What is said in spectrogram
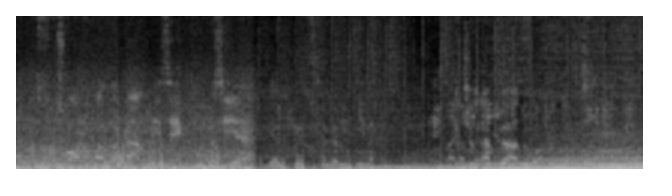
Il nostro suono quando cambi secco così, eh? Abbiamo questo cammino. Vai, più la tua. veniva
